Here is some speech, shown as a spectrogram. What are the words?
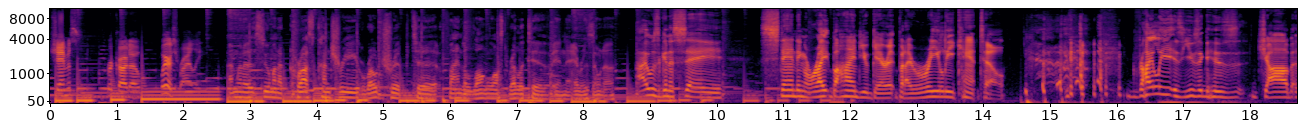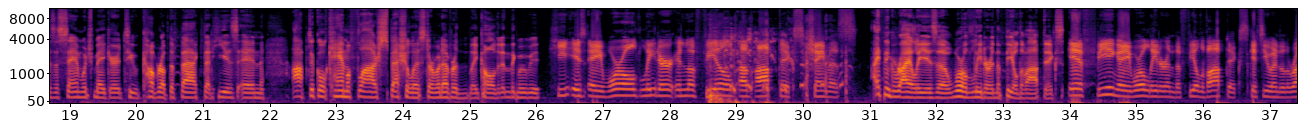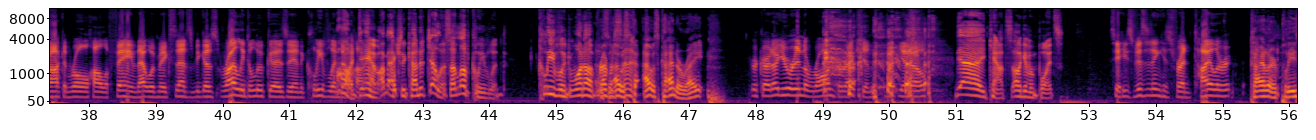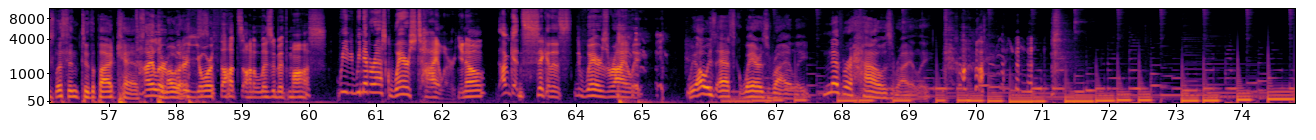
Seamus, Ricardo, where's Riley? I'm gonna assume on a cross-country road trip to find a long-lost relative in Arizona. I was gonna say standing right behind you, Garrett, but I really can't tell. Riley is using his job as a sandwich maker to cover up the fact that he is an optical camouflage specialist or whatever they called it in the movie. He is a world leader in the field of optics, Seamus. I think Riley is a world leader in the field of optics. If being a world leader in the field of optics gets you into the Rock and Roll Hall of Fame, that would make sense because Riley DeLuca is in Cleveland, Oh, Ohio. damn, I'm actually kind of jealous. I love Cleveland. Cleveland, what up? So I was Represent. ki- I was kind of right. Ricardo, you were in the wrong direction, but you know. yeah, he counts. I'll give him points. So he's visiting his friend Tyler. Tyler, please listen to the podcast. Tyler, Promote what are your thoughts on Elisabeth Moss? We we never ask where's Tyler, you know? I'm getting sick of this. Where's Riley? We always ask, "Where's Riley?" Never, "How's Riley?"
